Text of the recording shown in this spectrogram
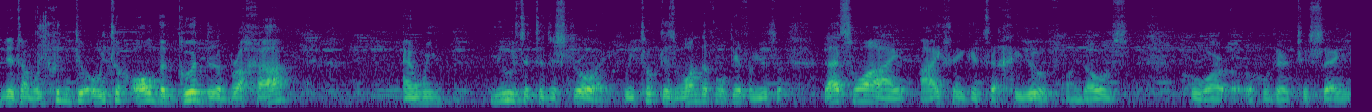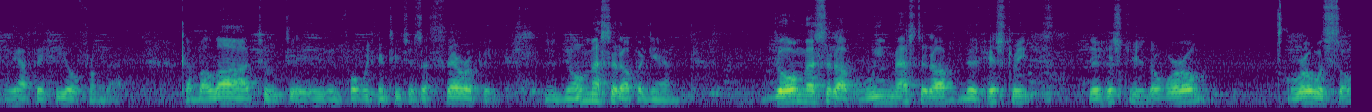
We couldn't do it. We took all the good the bracha, and we used it to destroy. We took this wonderful gift. We used it. That's why I think it's a chiyuv on those who are who they're to say we have to heal from that. Kabbalah to, to in what we can teach is a therapy. Don't mess it up again. Don't mess it up. We messed it up. The history, the history of the world, the world was so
